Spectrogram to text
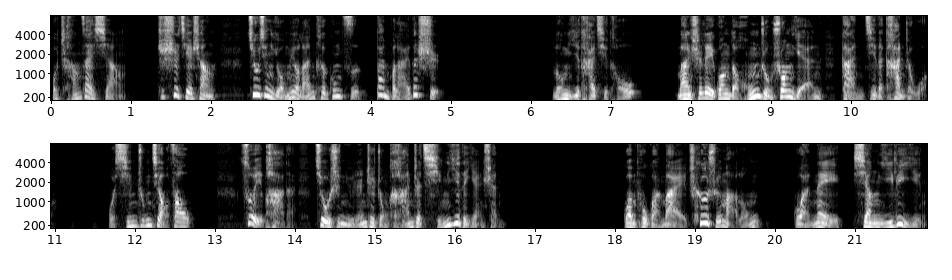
我常在想，这世界上究竟有没有兰特公子办不来的事？”龙姨抬起头，满是泪光的红肿双眼，感激的看着我，我心中叫糟，最怕的就是女人这种含着情意的眼神。官铺馆外车水马龙，馆内香衣丽影，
